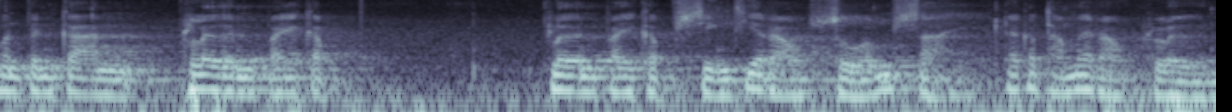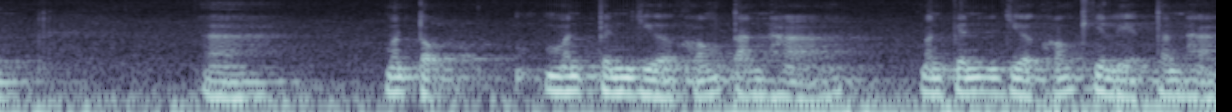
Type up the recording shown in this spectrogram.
มันเป็นการเพลินไปกับเพลินไปกับสิ่งที่เราสวมใส่ แล้วก็ทำให้เราเพลินอ่ามันตกมันเป็นเหยื่อของตัณหา มันเป็นเหยื่อของกิเลสตัณหา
